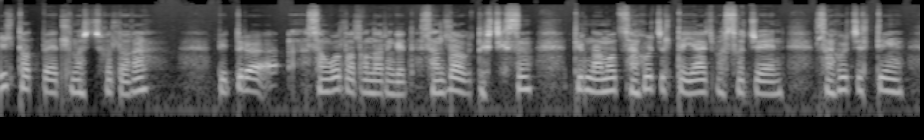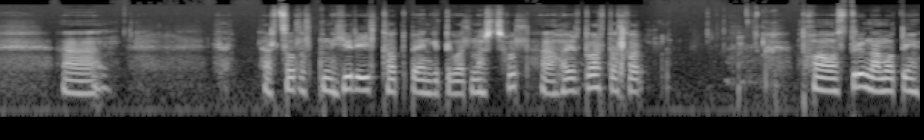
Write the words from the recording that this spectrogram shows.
ил тод байдал маш чухал байгаа бид нар сонгуул болгоноор ингээд саналаа өгдөг ч гэсэн тэр намууд санхүүжилтээ яаж босгож байна санхүүжилтийн харьцуулалт нь хэр ил тод байна гэдэг бол маш чухал. А хоёрдугаарт болохоор тухайн улс төрийн намуудын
